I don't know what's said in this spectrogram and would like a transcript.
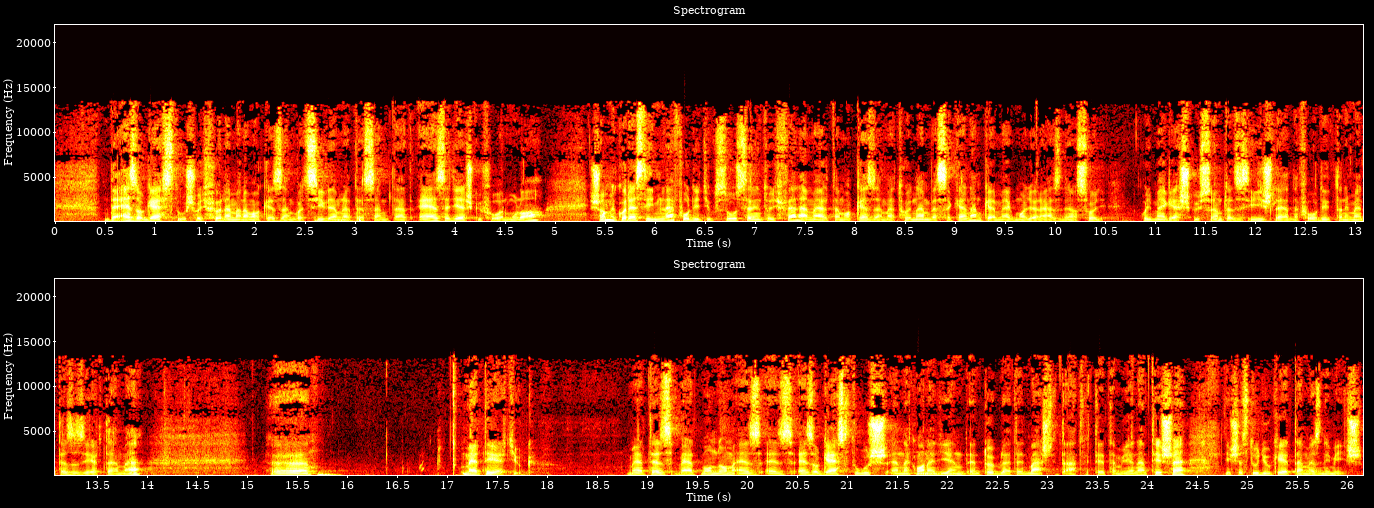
de ez a gesztus, hogy fölemelem a kezem, vagy szívemre teszem, tehát ez egy formula, és amikor ezt így lefordítjuk szó szerint, hogy felemeltem a kezemet, hogy nem veszek el, nem kell megmagyarázni azt, hogy, hogy megesküszöm, tehát ez így is lehetne fordítani, mert ez az értelme. Mert értjük. Mert, ez, mert mondom, ez, ez, ez a gesztus, ennek van egy ilyen többlet, egy másik átvitéltemű jelentése, és ezt tudjuk értelmezni mi is.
